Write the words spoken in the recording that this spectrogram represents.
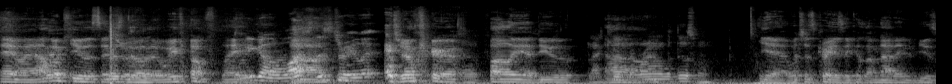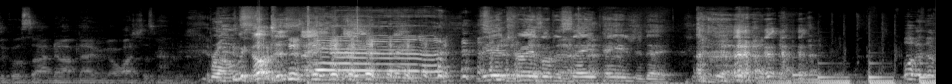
Anyway, I'm gonna cue this Let's intro it. that we gonna play. We gonna watch uh, this trailer. Joker, Folie à Deux. Not kidding Um, around with this one. Yeah, which is crazy because I'm not into musicals, so I know I'm not even gonna watch this movie. Bro, we on the same page. Me and Trey's on the same page today. For the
